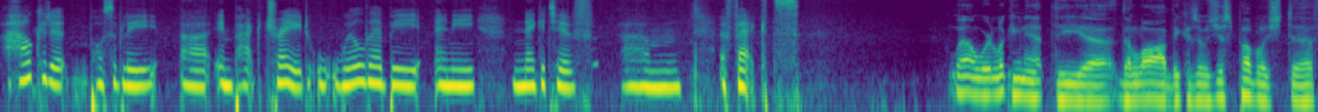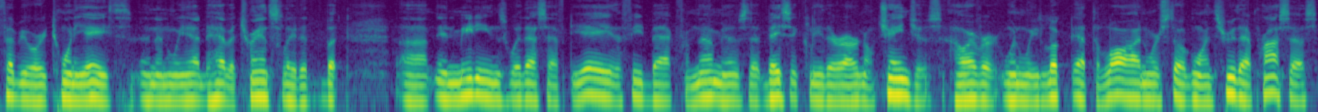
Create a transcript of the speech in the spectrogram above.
how could it possibly uh, impact trade? Will there be any negative um, effects? Well, we're looking at the uh, the law because it was just published uh, February 28th, and then we had to have it translated. But uh, in meetings with SFDA, the feedback from them is that basically there are no changes. However, when we looked at the law, and we're still going through that process,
